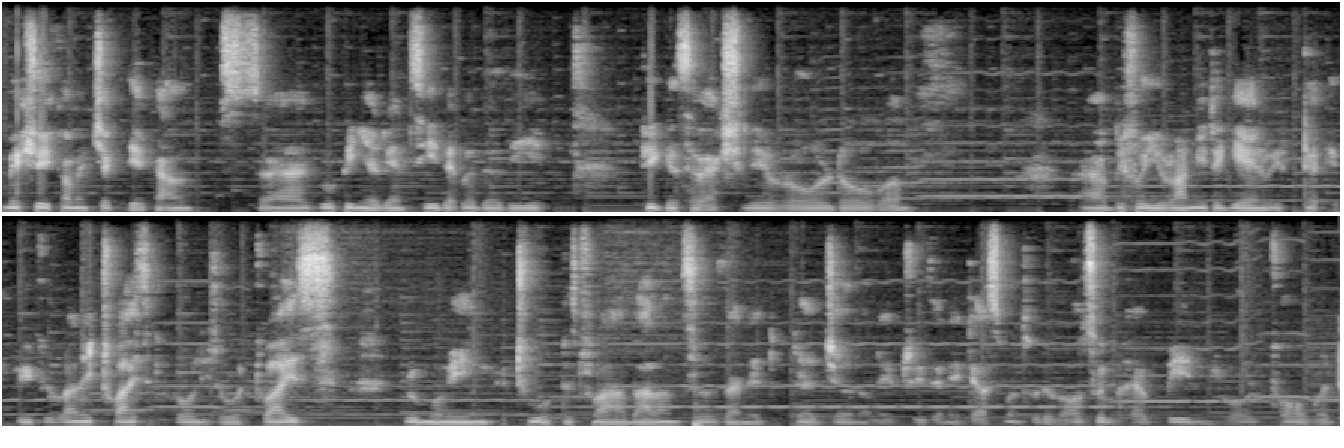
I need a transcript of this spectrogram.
make sure you come and check the accounts uh, grouping area and see that whether the figures have actually rolled over uh, before you run it again. If, if, you run it twice it'll roll it over twice removing two of the trial balances and it, the journal entries and adjustments would have also have been rolled forward.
